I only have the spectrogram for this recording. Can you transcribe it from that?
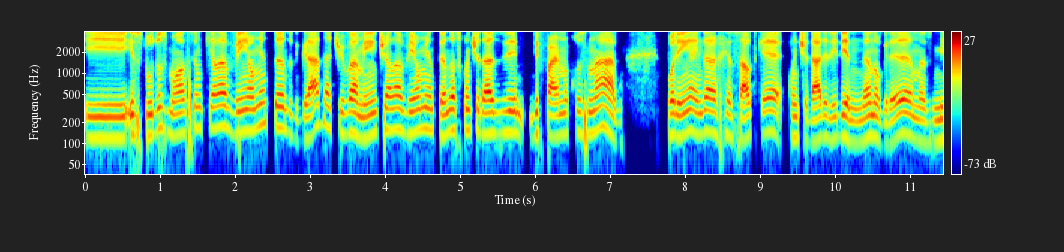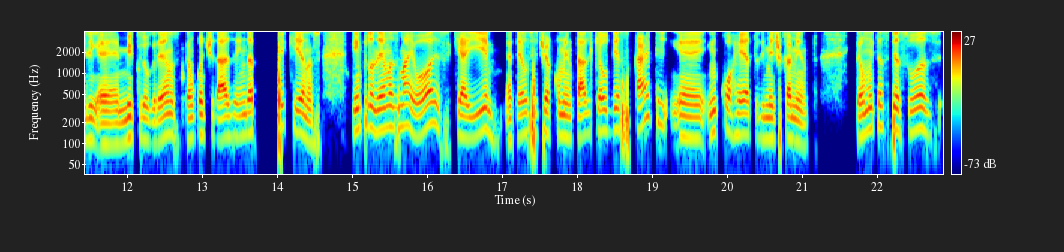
e estudos mostram que ela vem aumentando, gradativamente ela vem aumentando as quantidades de, de fármacos na água. Porém, ainda ressalto que é quantidade ali de nanogramas, mili, é, microgramas, então quantidades ainda pequenas. Tem problemas maiores que aí, até você tinha comentado, que é o descarte é, incorreto de medicamento. Então, muitas pessoas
